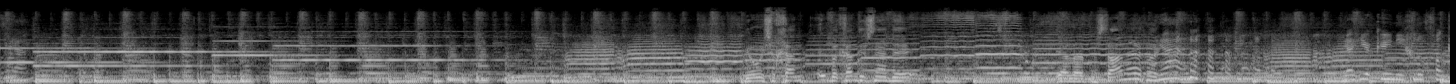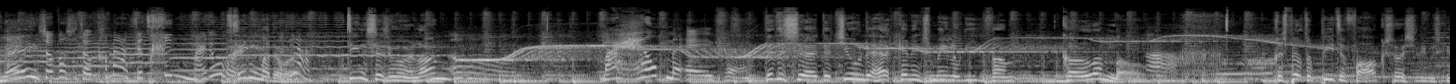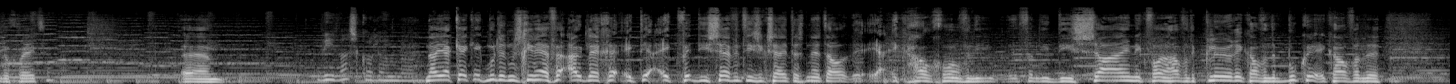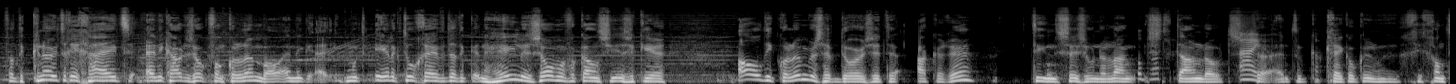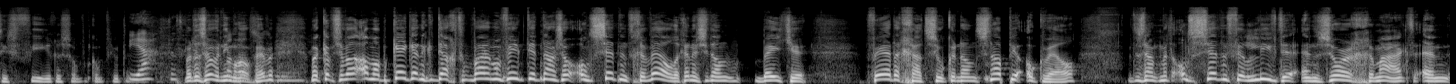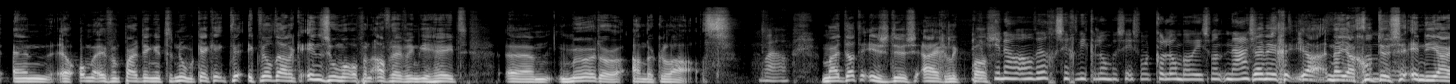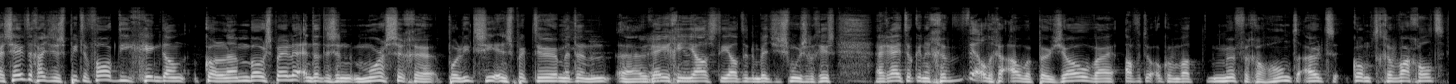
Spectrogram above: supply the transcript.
Jongens, we gaan, we gaan dus naar de... Ja, laat me staan eigenlijk. Ja. ja, hier kun je niet genoeg van krijgen. Nee. Zo was het ook gemaakt. Het ging maar door. Het ging maar door. Ja. Tien seizoenen lang. Oh. Maar help me even. Dit is eh, de tune, de herkenningsmelodie van Columbo. Gespeeld door Peter Falk, zoals jullie misschien nog weten. Ehm, Wie was Columbo? nou ja, kijk, ik moet het misschien even uitleggen. Ik, ik vind die 70s, ik zei het dus net al. Ja, ik hou gewoon van die, van die design. Ik hou van de kleuren, ik hou van de boeken. Ik hou van de, van de kneuterigheid. En ik hou dus ook van Columbo. En ik, ik moet eerlijk toegeven dat ik een hele zomervakantie eens een keer al die Columbus heb doorzitten akkeren. Tien seizoenen lang downloads. Ah, ja. En toen kreeg ik ook een gigantisch virus op mijn computer. Ja, dat Maar daar zullen we het niet meer over Van hebben. Maar ik heb ze wel allemaal bekeken en ik dacht, waarom vind ik dit nou zo ontzettend geweldig? En als je dan een beetje verder gaat zoeken, dan snap je ook wel. Het is namelijk met ontzettend veel liefde en zorg gemaakt. En, en eh, om even een paar dingen te noemen. Kijk, ik, wil- ik wil dadelijk inzoomen op een aflevering die heet ehm, Murder Under Glass. Wauw. Maar dat is dus eigenlijk pas... Heb je nou al wel gezegd wie Columbus is? Wat Columbo is? Want naast Ja, nee, ge- ja, nou ja, goed. Dus in de jaren zeventig had je dus Pieter Valk, die ging dan Columbo spelen. En dat is een morsige politieinspecteur met een eh, regenjas die altijd een beetje smoezelig is. Hij rijdt ook in een geweldige oude Peugeot, waar af en toe ook een wat muffige hond uit komt gewaggeld.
